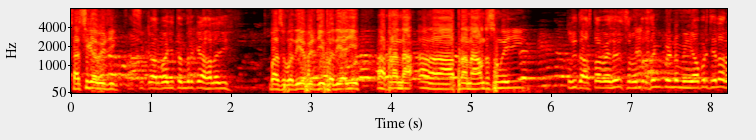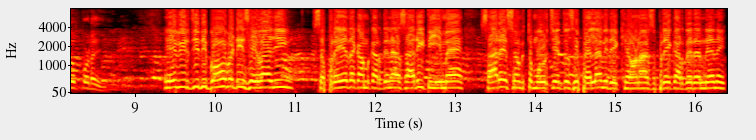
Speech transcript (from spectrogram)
ਸਤਿ ਸ਼੍ਰੀ ਅਕਾਲ ਵੀਰ ਜੀ। ਸਤਿ ਸ਼੍ਰੀ ਅਕਾਲ ਬਾਈ ਜਤਿੰਦਰ ਕੀ ਹਾਲ ਹੈ ਜੀ? ਬਸ ਵਧੀਆ ਵੀਰ ਜੀ ਵਧੀਆ ਜੀ। ਆਪਣਾ ਨਾ- ਅਹ ਆਪਣਾ ਨਾਮ ਦੱਸੋਗੇ ਜੀ? ਤੁਸੀਂ ਦੱਸਤਾ ਵੈਸੇ ਸੁਰਿੰਦਰ ਸਿੰਘ ਪਿੰਡ ਮੀਆਂਪੁਰ ਜ਼ਿਲ੍ਹਾ ਰੋਪੜ ਹੈ ਜੀ। ਇਹ ਵੀਰ ਜੀ ਦੀ ਬਹੁਤ ਵੱਡੀ ਸੇਵਾ ਜੀ। ਸਪਰੇਅ ਦਾ ਕੰਮ ਕਰਦੇ ਨੇ ਆਹ ਸਾਰੀ ਟੀਮ ਹੈ। ਸਾਰੇ ਸੰਯੁਕਤ ਮੋਰਚੇ ਤੁਸੀਂ ਪਹਿਲਾਂ ਵੀ ਦੇਖਿਆ ਹੋਣਾ ਸਪਰੇਅ ਕਰਦੇ ਰਹਿੰਦੇ ਨੇ।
